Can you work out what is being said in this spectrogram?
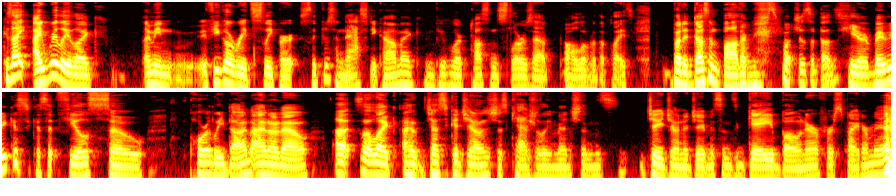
cuz I I really like I mean, if you go read Sleeper, Sleeper's a nasty comic, and people are tossing slurs out all over the place. But it doesn't bother me as much as it does here. Maybe because it feels so poorly done. I don't know. Uh, so like uh, Jessica Jones just casually mentions J. Jonah Jameson's gay boner for Spider-Man.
